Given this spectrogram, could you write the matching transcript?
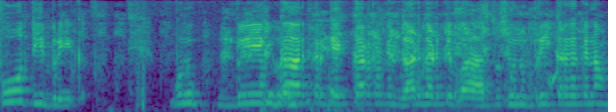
ਬਹੁਤ ਹੀ ਬਰੀਕ। ਉਹਨੂੰ ਬਰੀਕ ਕਰ ਕਰਕੇ ਕਰ ਕਰਕੇ, ਗੜ ਗੜ ਕੇ ਬਸ ਤੁਸੀਂ ਉਹਨੂੰ ਬਰੀਕ ਕਰ ਕਰਕੇ ਨਾ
